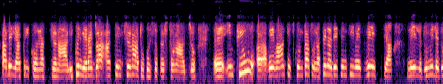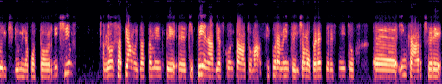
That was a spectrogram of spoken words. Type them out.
a degli altri connazionali, quindi era già attenzionato questo personaggio. Eh, in più eh, aveva anche scontato una pena detentiva in Svezia nel 2012-2014 non sappiamo esattamente eh, che pena abbia scontato, ma sicuramente diciamo, per essere finito eh, in carcere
